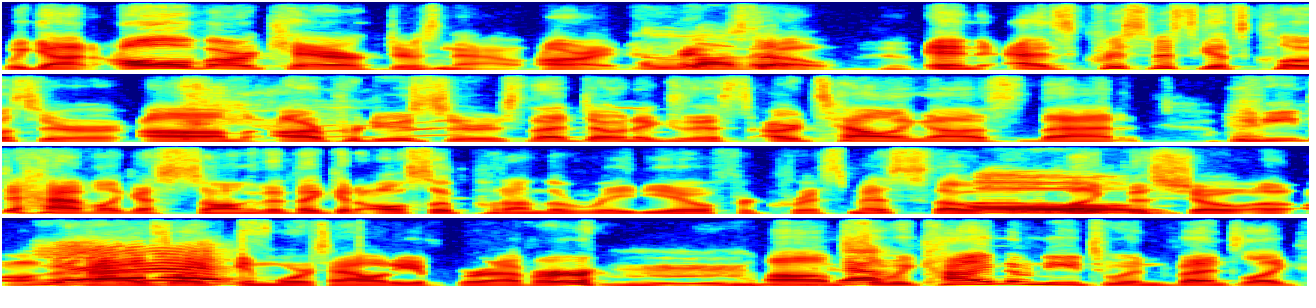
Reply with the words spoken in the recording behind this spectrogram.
We got all of our characters now. All right. I love it. so, and as Christmas gets closer, um, our producers that don't exist are telling us that we need to have like a song that they could also put on the radio for Christmas. So, like Oh, this show uh, uh, has like immortality forever. Mm. Um, Yep. so we kind of need to invent like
